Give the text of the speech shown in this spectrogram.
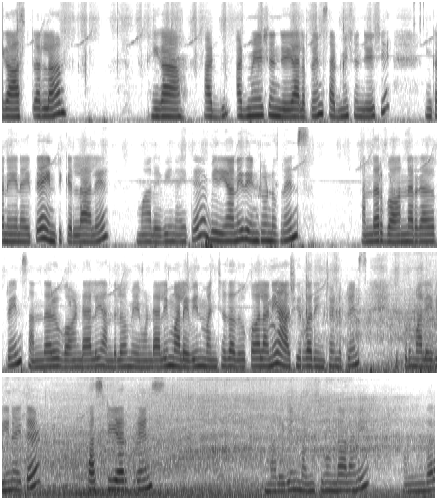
ఇక హాస్టల్లో ఇక అడ్ అడ్మిషన్ చేయాలి ఫ్రెండ్స్. అడ్మిషన్ చేసి ఇంకా నేనైతే ఇంటికి వెళ్ళాలి. మా లెవిన్ అయితే బిర్యానీ తింటుండు ఫ్రెండ్స్. అందరు బాగున్నారు కదా ఫ్రెండ్స్. అందరూ బాగుండాలి. అందులో మేము ఉండాలి. మా లెవిన్ మంచిగా చదువుకోవాలని ఆశీర్వదించండి ఫ్రెండ్స్. ఇప్పుడు మా లెవీన్ అయితే ఫస్ట్ ఇయర్ ఫ్రెండ్స్. మా లెవీన్ మంచిగా ఉండాలని అందరూ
